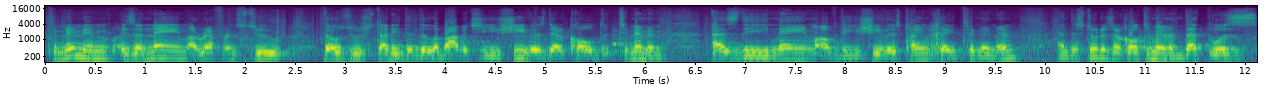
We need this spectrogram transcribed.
Temimim is a name, a reference to those who studied in the Lubavitch yeshivas, they're called Temimim, as the name of the yeshiva is Tomchei Temimim, and the students are called Temimim. That was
